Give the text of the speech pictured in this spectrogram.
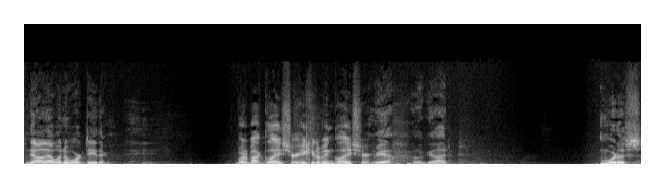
no, that wouldn't have worked either. What about Glacier? He could have been Glacier. Yeah. Oh God. Mortis.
